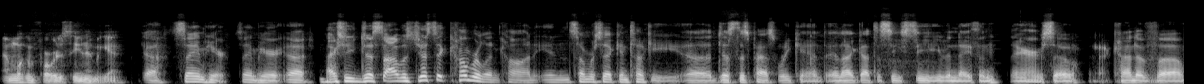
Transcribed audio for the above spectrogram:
I'm looking forward to seeing him again. Yeah, same here. Same here. Uh, actually, just I was just at Cumberland Con in Somerset, Kentucky, uh, just this past weekend, and I got to see Steve and Nathan there. So I kind of uh,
